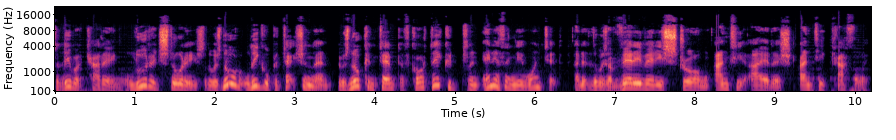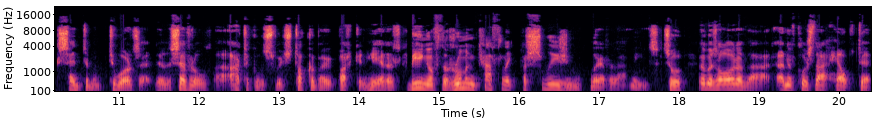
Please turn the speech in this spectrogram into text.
So they were carrying lurid stories. There was no legal protection then. There was no contempt of court. They could print anything they wanted. And it, there was a very, very strong anti Irish, anti Catholic sentiment towards it. There are several uh, articles which talk about Burke and Hare as being of the Roman Catholic persuasion, whatever that means. So there was a lot of that. And of course, that helped to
